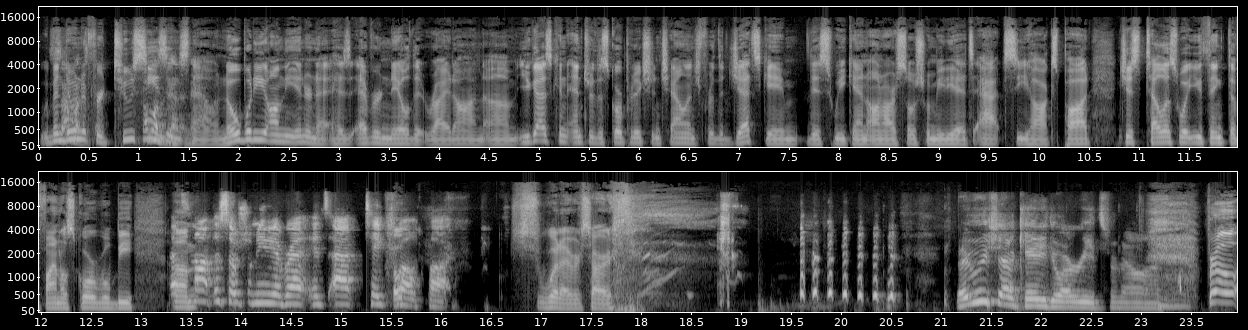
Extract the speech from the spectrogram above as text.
We've been doing it for two seasons gotta nail now. Nobody on the internet has ever nailed it right on. Um, you guys can enter the score prediction challenge for the Jets game this weekend on our social media. It's at Seahawks Pod. Just tell us what you think the final score will be. That's Um, not the social media, Brett. It's at Take 12 Pod. whatever. Sorry. maybe we should have Katie do our reads from now on. Bro,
